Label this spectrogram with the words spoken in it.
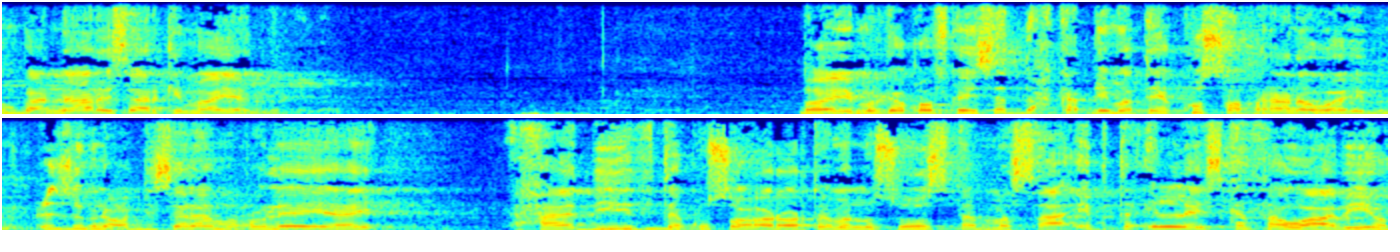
unbaa naar is arki maayaan ayb marka qofkay saddex ka dhimatay ku sabrana waay cizu bnu cabdisalaam wuxuu leeyahay axaadiidta ku soo aroortay ama nusuusta masaa'ibta in layska hawaabiyo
